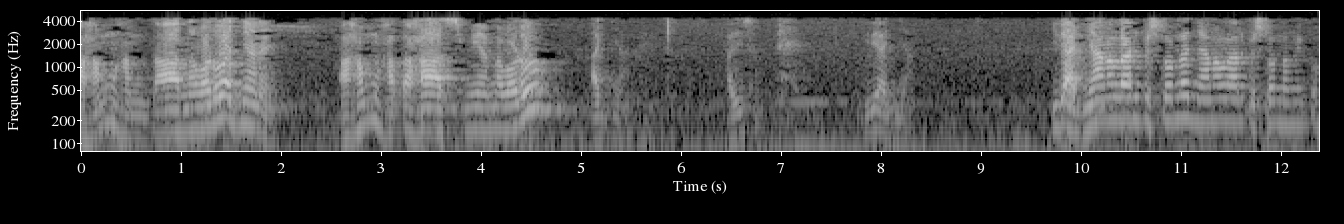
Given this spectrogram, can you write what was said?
అహం హంత అన్నవాడు అజ్ఞానే. అహం హతహాస్మి అన్నవాడు అజ్ఞానం. అది ఇది అజ్ఞానం. ఇది అజ్ఞానంలా అనిపిస్తుందా? జ్ఞానంలా అనిపిస్తుందా మీకు?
